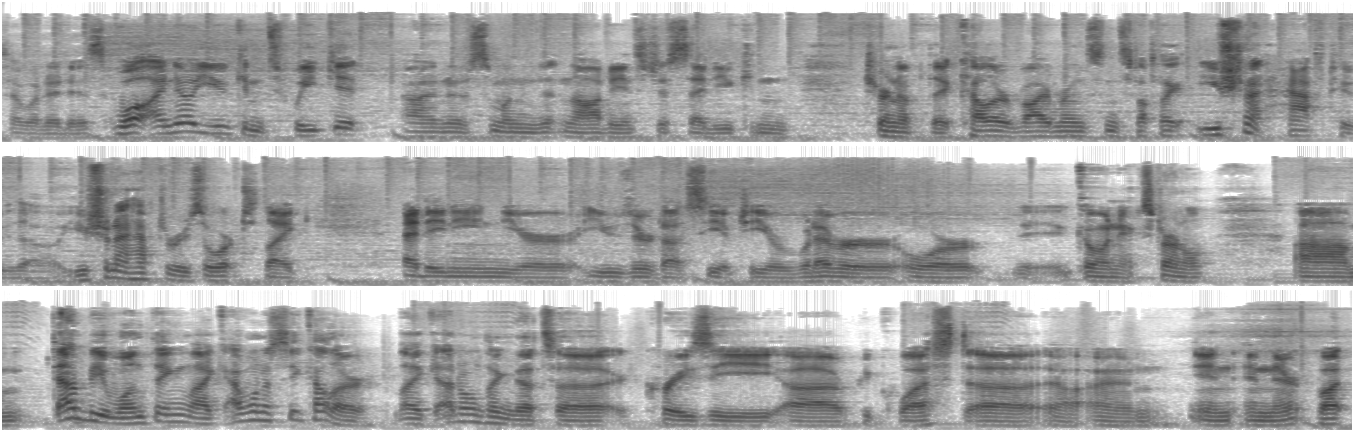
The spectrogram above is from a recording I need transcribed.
Is that what it is? Well, I know you can tweak it. I know someone in the audience just said you can turn up the color vibrance and stuff like that. You shouldn't have to, though. You shouldn't have to resort to like editing your user.cfg or whatever or uh, going external. Um, that'd be one thing. Like, I want to see color. Like, I don't think that's a crazy uh, request uh, uh, in, in there. But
